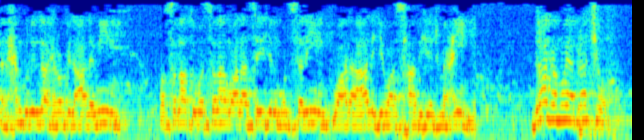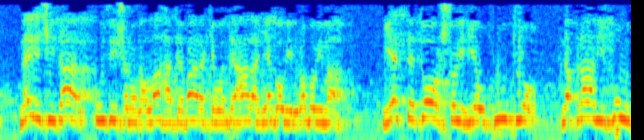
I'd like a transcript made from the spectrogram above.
الحمد لله رب العالمين والصلاة والسلام على سيد المرسلين وعلى آله وأصحابه أجمعين Draga moja braćo, najveći dar uzvišenog Allaha te barake o teala njegovim robovima jeste to što ih je uputio na pravi put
